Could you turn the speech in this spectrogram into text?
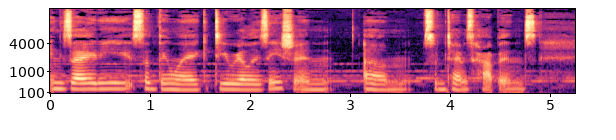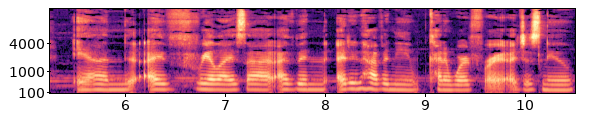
anxiety, something like derealization um, sometimes happens and I've realized that I've been I didn't have any kind of word for it. I just knew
